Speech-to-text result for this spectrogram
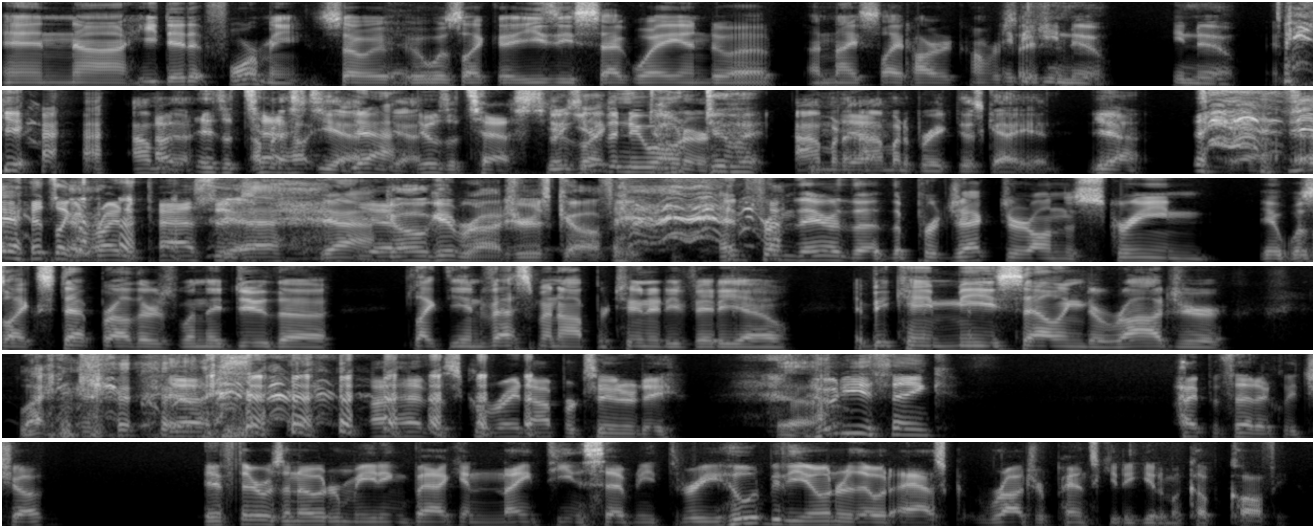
And uh, he did it for me. So it, Yeah. it was like an easy segue into a, a nice, lighthearted Maybe conversation. he knew. He knew. yeah. I'm Uh, gonna, it's a I'm gonna test. yeah, Yeah. yeah. It was a test. He was you're like, the new "Don't owner. do it. I'm gonna Yeah. I'm gonna break this guy in. Yeah. yeah, it's like a rite of passage. yeah. Yeah. Go get Roger's coffee. and from there the the projector on the screen it was like step brothers when they do the like the investment opportunity video it became me selling to roger like Yeah. I have this great opportunity. Yeah. Who do you think, hypothetically, Chuck, if there was an owner meeting back in 1973, who would be the owner that would ask Roger Penske to get him a cup of coffee?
